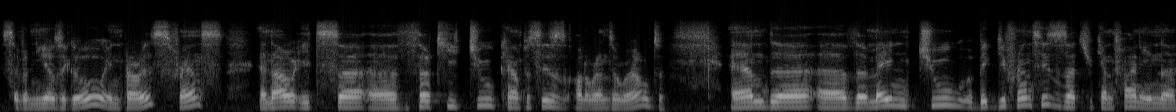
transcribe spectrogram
seven years ago in Paris, France, and now it's uh, uh, 32 campuses all around the world. And uh, uh the main two big differences that you can find in uh,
